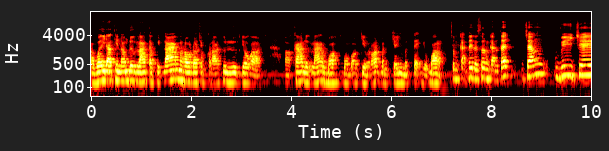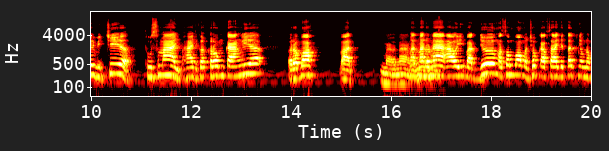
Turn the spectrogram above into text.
អ្វីដែលធានអំលើកឡើងតាំងពីដើមរហូតដល់ចុងក្រោយគឺលើកយក ការលើកឡើងរបស់បងប្អូនជារដ្ឋបញ្ចេញមតិយោបល់សំកាត់ទេលោកសុនកាត់បន្តិចអញ្ចឹង VJ វិជាធូស្មាយប្រហែលជាគាត់ក្រុមការងាររបស់បាទម៉ាដូណាបាទម៉ាដូណាឲ្យបាទយើងមកសុំបងបញ្ឈប់ការផ្សាយទៅទៅខ្ញុំនឹង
